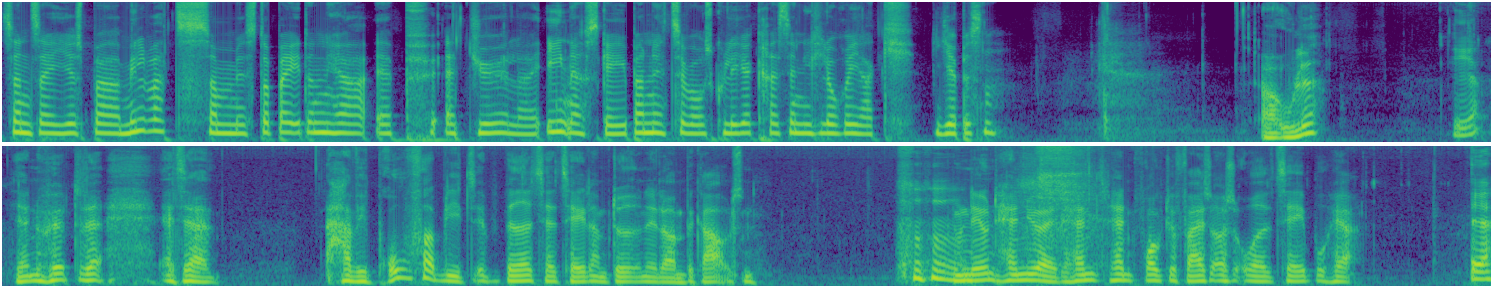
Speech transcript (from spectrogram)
Sådan sagde Jesper Milvart, som står bag den her app Adieu, eller en af skaberne til vores kollega Christian Iloriak Jeppesen. Og Ulle? Ja. Ja, nu hørte du der. Altså, har vi brug for at blive bedre til at tale om døden eller om begravelsen? nu nævnte han jo, at han, han brugte jo faktisk også ordet tabu her. Ja,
